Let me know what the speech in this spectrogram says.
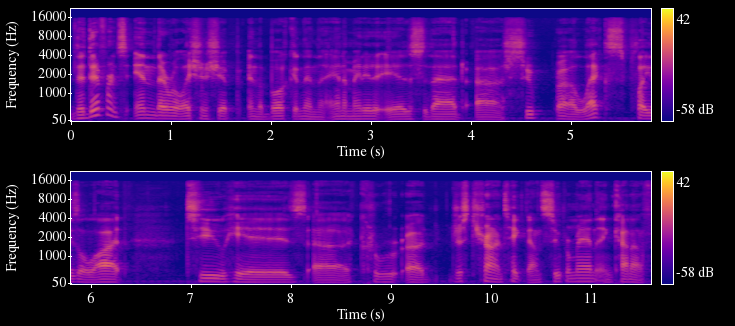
the difference in their relationship in the book and then the animated is that uh, Super, uh, Lex plays a lot to his uh, career, uh, just trying to take down Superman and kind of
